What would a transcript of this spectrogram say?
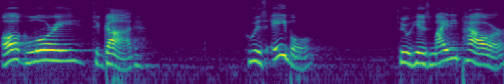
all glory to God, who is able, through his mighty power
